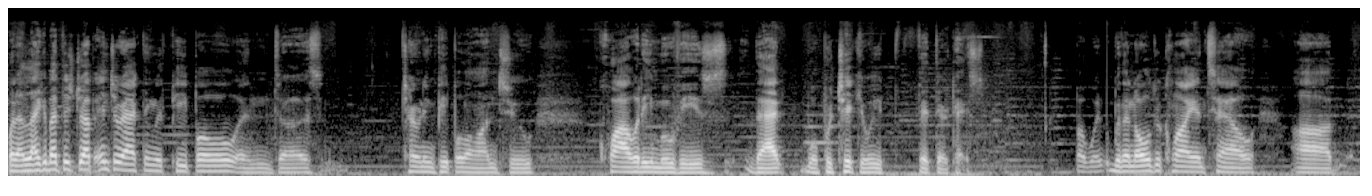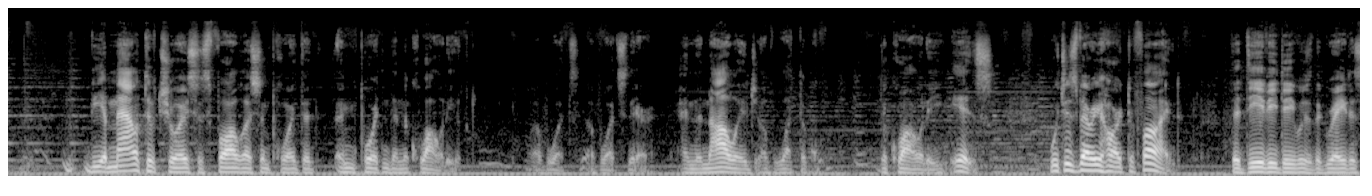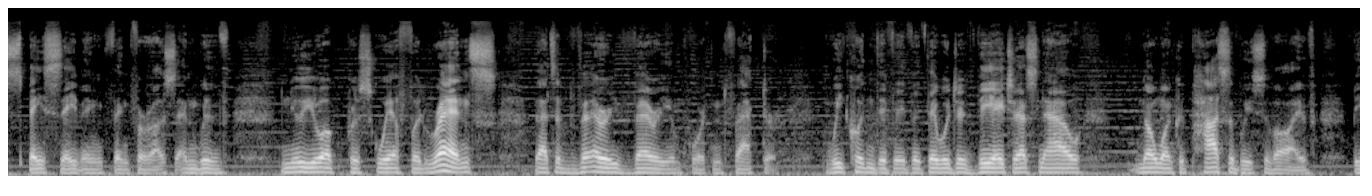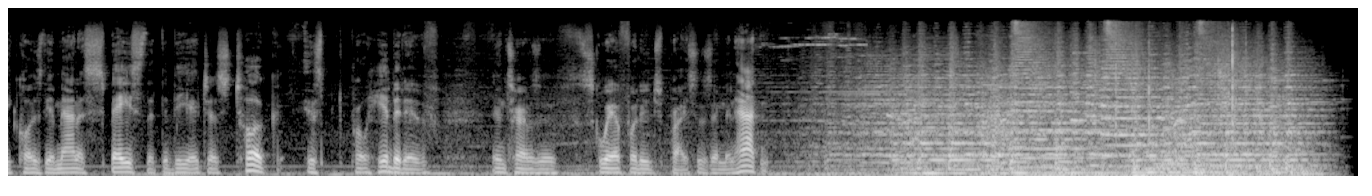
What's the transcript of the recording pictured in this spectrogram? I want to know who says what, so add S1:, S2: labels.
S1: what I like about this job, interacting with people and uh, turning people on to quality movies that will particularly fit their taste. But with, with an older clientele, uh, the amount of choice is far less important, important than the quality of, of, what's, of what's there and the knowledge of what the, the quality is, which is very hard to find. The DVD was the greatest space-saving thing for us, and with New York per square foot rents, that's a very, very important factor. We couldn't, if, if, they were just VHS now, no one could possibly survive because the amount of space that the VHS took is prohibitive in terms of square footage prices in Manhattan.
